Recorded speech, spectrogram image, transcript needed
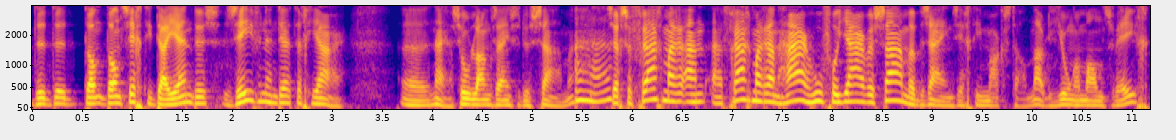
de, de, dan, dan zegt die Diane dus 37 jaar. Uh, nou ja, zo lang zijn ze dus samen. Uh Zegt ze, vraag maar, aan, uh, vraag maar aan haar hoeveel jaar we samen zijn, zegt die Max dan. Nou, die jonge man zweeg.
